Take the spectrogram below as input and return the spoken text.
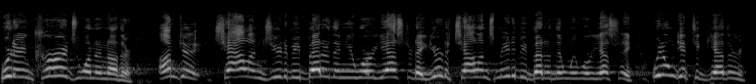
We're to encourage one another. I'm to challenge you to be better than you were yesterday. You're to challenge me to be better than we were yesterday. We don't get together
